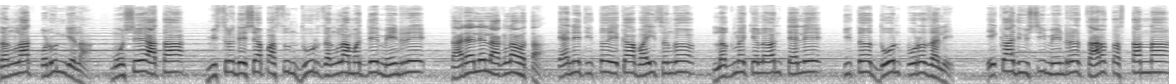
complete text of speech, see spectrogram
जंगलात पडून गेला. मोशे आता मिश्र देशापासून दूर जंगलामध्ये मेंढरे चाऱ्याले लागला होता. त्याने तिथं एका बाई संग लग्न केलं आणि त्याले तिथं दोन पोरं झाले. एका दिवशी मेंढर चारत असताना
